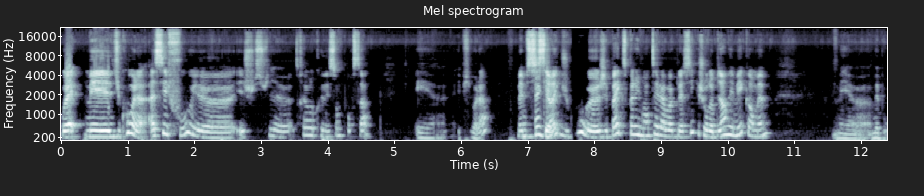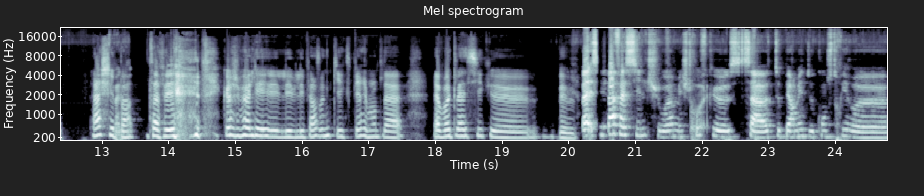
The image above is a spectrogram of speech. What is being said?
Ouais, mais du coup, voilà, assez fou et, euh, et je suis euh, très reconnaissante pour ça. Et, et puis voilà. Même si c'est vrai que du coup, j'ai pas expérimenté la voix classique, j'aurais bien aimé quand même. Mais, mais bon. Ah, je sais pas. Ça fait que je vois les, les, les personnes qui expérimentent la, la voix classique. Euh, bah, bah, c'est pas facile, tu vois, mais je trouve que ça te permet de construire euh,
